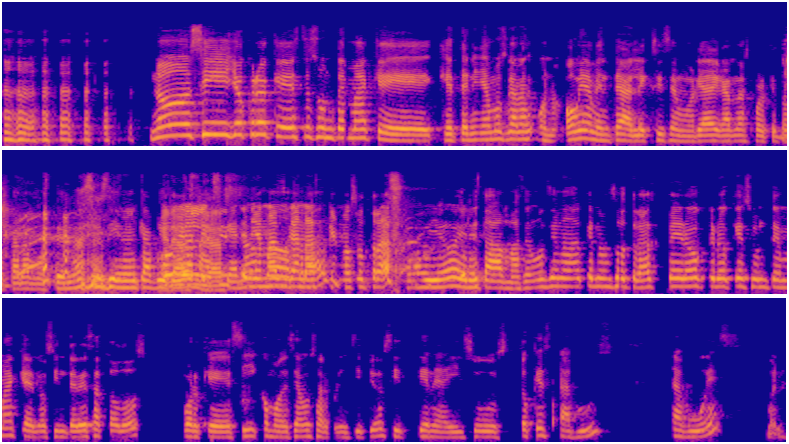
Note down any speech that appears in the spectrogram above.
No, sí, yo creo que este es un tema que, que teníamos ganas, bueno, obviamente Alexis se moría de ganas porque tocáramos temas así en el capítulo. Obvio. Alexis que tenía más nosotras. ganas que nosotras. Obvio, él estaba más emocionado que nosotras, pero creo que es un tema que nos interesa a todos, porque sí, como decíamos al principio, sí tiene ahí sus toques tabús, tabúes, bueno,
